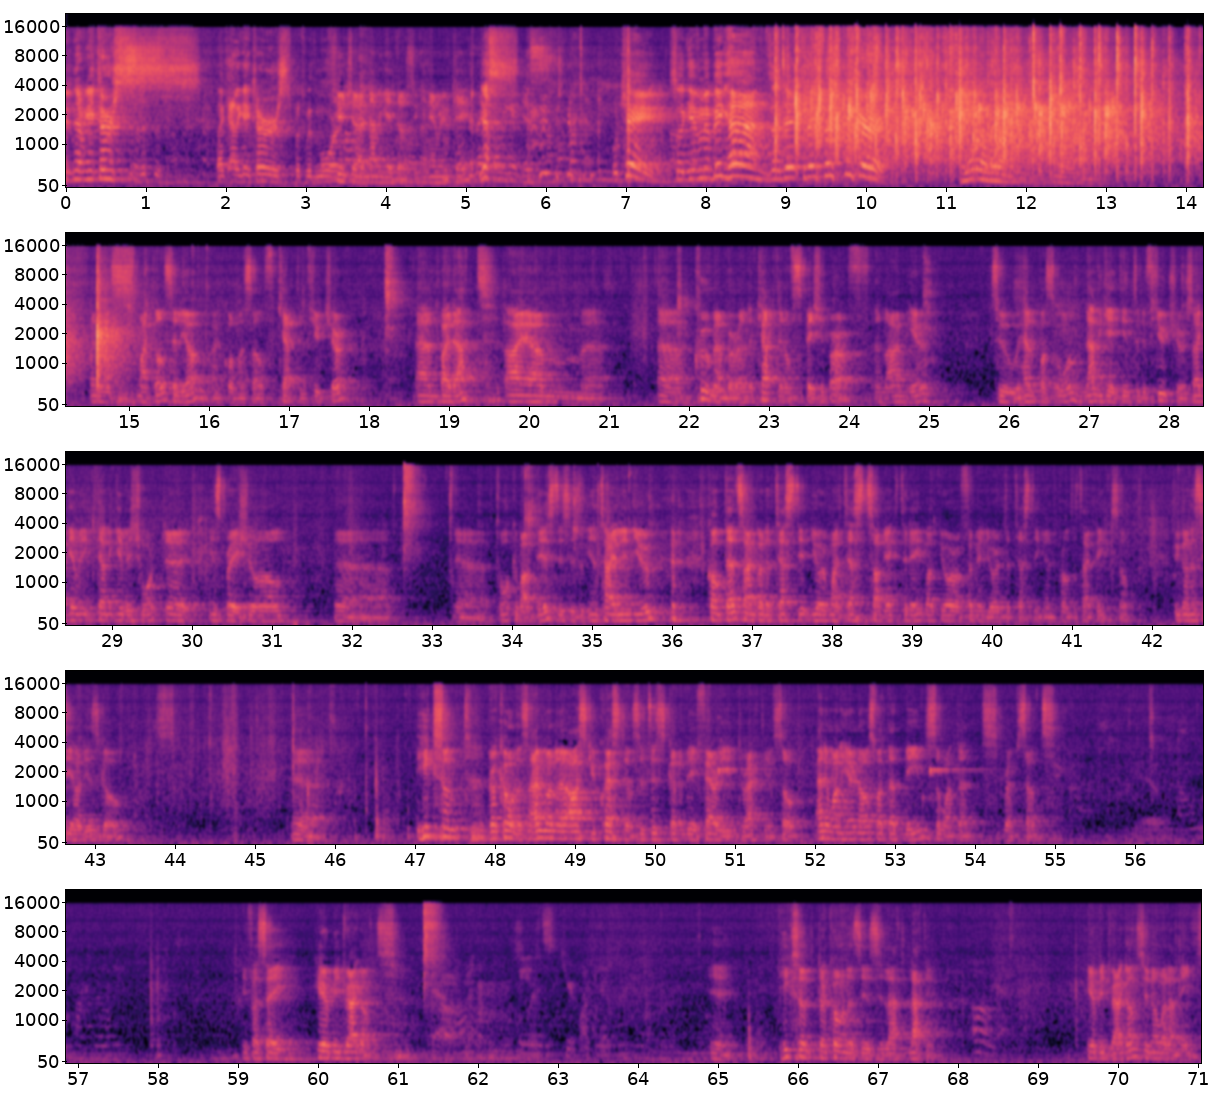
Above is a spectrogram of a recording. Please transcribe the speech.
Future navigators. like alligators, but with more. Future navigators. You can hear me okay? Yes. Yes. Okay, so give him a big hand. Today's first speaker. Hello, everyone. My name is Michael Sillion. I call myself Captain Future. And by that, I am uh, a crew member and the captain of Spaceship Earth. And I'm here to help us all navigate into the future. So I'm going to give a short uh, inspirational uh, uh, talk about this. This is entirely new content, so I'm going to test it. You're my test subject today, but you're familiar to testing and prototyping, so we're going to see how this goes. Uh, Higgsund Draconis, I'm going to ask you questions. It is going to be fairly interactive. So anyone here knows what that means or what that represents? If I say, here be dragons, yeah. Hic Sunt Dracones is Latin. Here be dragons, you know what that means?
